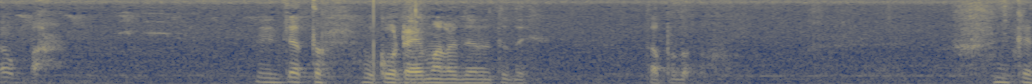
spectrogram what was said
అబ్బా! ఏం చేస్తాం? ఒక్కో టైం అలా జరుగుతుంది. తప్పదు. ఇంకా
